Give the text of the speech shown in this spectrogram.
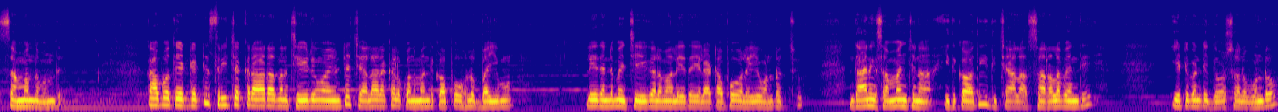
సంబంధం ఉంది. కాకపోతే ఏంటంటే శ్రీచక్ర ఆరాధన చేయడం అంటే చాలా రకాల కొంతమందికి అపోహలు భయము లేదంటే మేము చేయగలమా లేదా ఇలాంటి అపోహలు అవి ఉండొచ్చు. దానికి సంబంధించిన ఇది కాదు ఇది చాలా సరళమైంది. ఎటువంటి దోషాలు ఉండవు.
